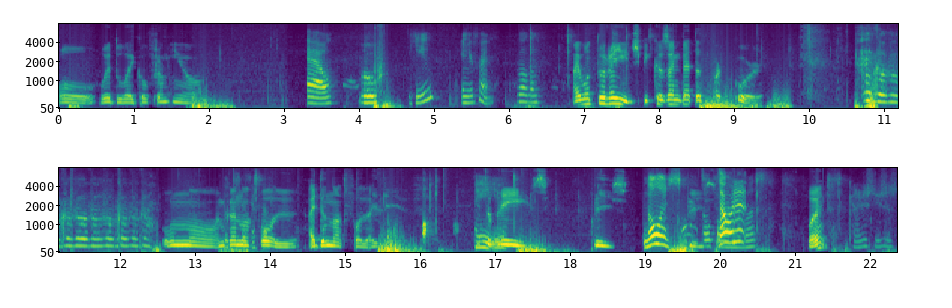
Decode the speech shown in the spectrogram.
Oh, where do I go from here? Ow. Move. You and your friend. You're welcome. I want to rage because I'm bad at parkour. Go, go, go, go, go, go, go, go, Oh no, I'm gonna fall. I did not fall, I live. Oh, I it's a blaze. Please. No one's Please. no, no it is. What? Can I just use this?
